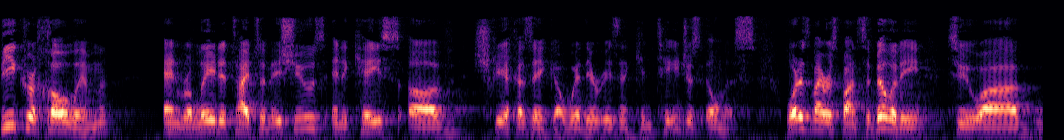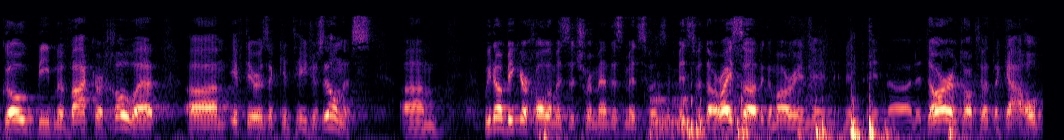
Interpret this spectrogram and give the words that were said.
bikur cholim and related types of issues in a case of shriach hazeka, where there is a contagious illness what is my responsibility to uh, go be mevakar chola um, if there is a contagious illness? Um, we know Bikur Cholim is a tremendous mitzvah. It's a mitzvah daraisa. The Gemara in, in, in, in uh, Nedarim talks about the whole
